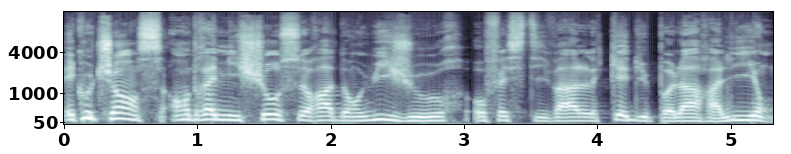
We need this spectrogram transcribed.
Et coup de chance, André Michaud sera dans huit jours au festival Quai du Polar à Lyon.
